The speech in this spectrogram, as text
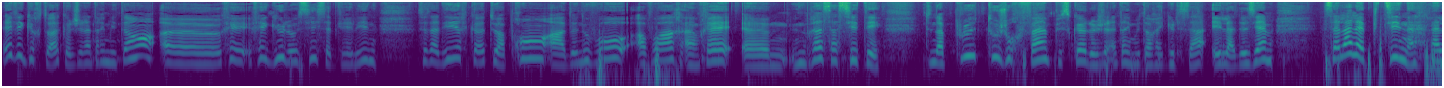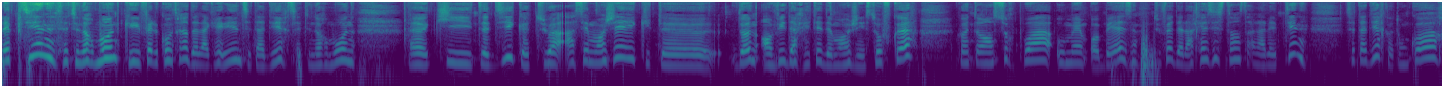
Et figure-toi que le jeûne intermittent euh, régule aussi cette gréline. C'est-à-dire que tu apprends à de nouveau avoir un vrai, euh, une vraie satiété. Tu n'as plus toujours faim puisque le jeûne intermittent régule ça. Et la deuxième, c'est la leptine. La leptine, c'est une hormone qui fait le contraire de la gréline, c'est-à-dire c'est une hormone euh, qui te dit que tu as assez mangé et qui te donne envie d'arrêter de manger. Sauf que quand tu es en surpoids ou même obèse, tu fais de la résistance à la leptine, c'est-à-dire que ton corps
